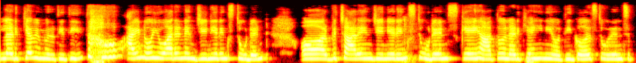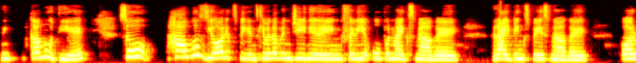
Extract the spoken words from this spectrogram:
लड़कियाँ भी मिलती थी तो I know you are an engineering student और बेचारे इंजीनियरिंग स्टूडेंट्स के यहाँ तो लड़कियाँ ही नहीं होती गर्ल्स स्टूडेंट्स इतनी कम होती है। So how was your experience की मतलब इंजीनियरिंग फिर ये ओपन माइक्स में आ गए राइटिंग स्पेस में आ गए और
